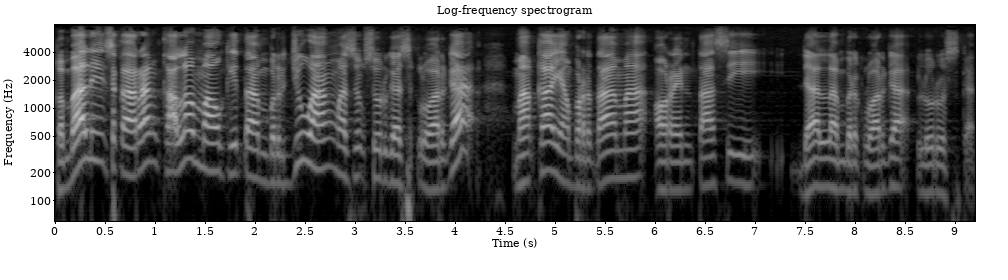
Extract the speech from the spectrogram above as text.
kembali sekarang kalau mau kita berjuang masuk surga sekeluarga, maka yang pertama orientasi dalam berkeluarga luruskan.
